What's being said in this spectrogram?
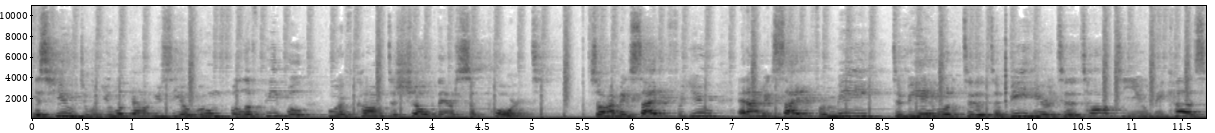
is huge. When you look out, you see a room full of people who have come to show their support. So I'm excited for you, and I'm excited for me to be able to, to be here to talk to you because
